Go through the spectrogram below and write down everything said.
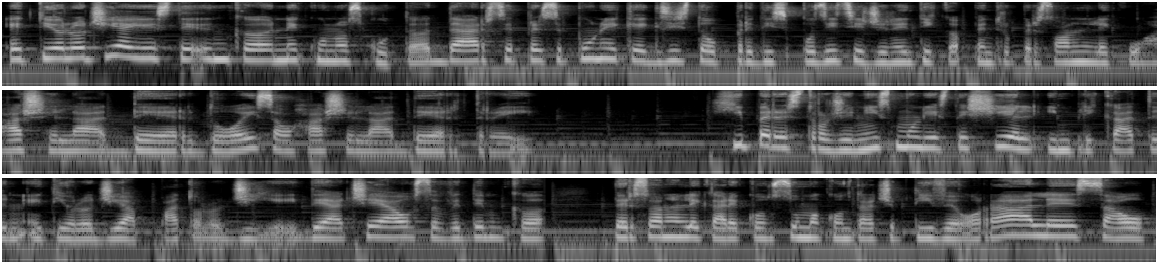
Etiologia este încă necunoscută, dar se presupune că există o predispoziție genetică pentru persoanele cu HLA DR2 sau HLA DR3. Hiperestrogenismul este și el implicat în etiologia patologiei, de aceea o să vedem că persoanele care consumă contraceptive orale sau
